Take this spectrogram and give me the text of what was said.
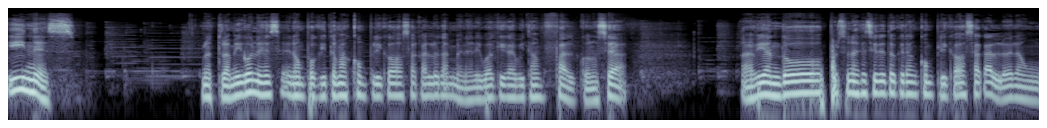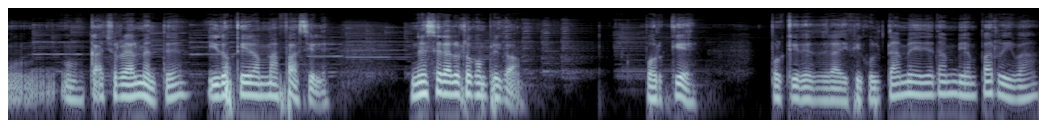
Y Ness. Nuestro amigo Ness era un poquito más complicado sacarlo también, al igual que Capitán Falcon. O sea, habían dos personajes secretos que eran complicados sacarlo, era un, un cacho realmente, y dos que eran más fáciles. Ness era el otro complicado. ¿Por qué? Porque desde la dificultad media también para arriba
